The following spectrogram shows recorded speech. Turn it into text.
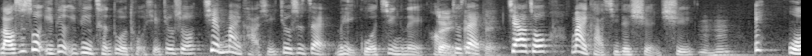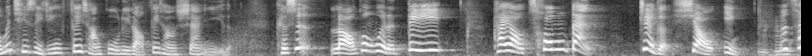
老实说，一定有一定程度的妥协，就是说见麦卡锡就是在美国境内，哈，就在加州麦卡锡的选区。嗯哼，哎，我们其实已经非常顾虑到，非常善意了。可是老共为了第一，他要冲淡这个效应。那蔡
